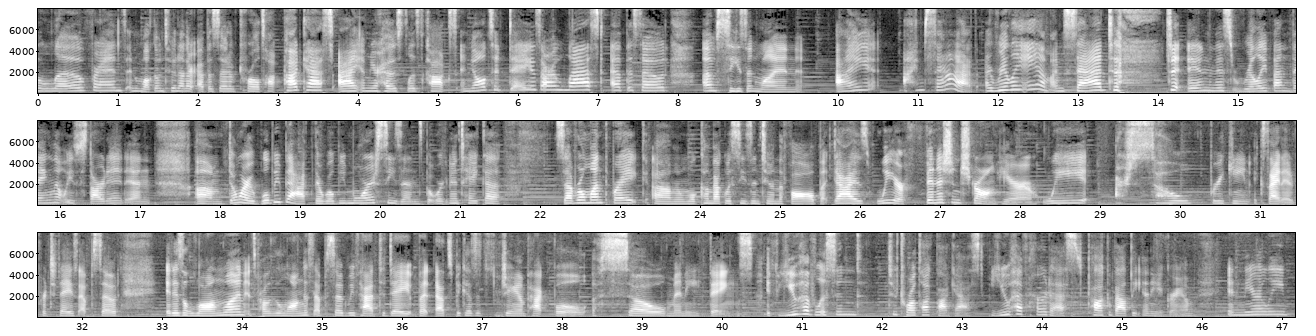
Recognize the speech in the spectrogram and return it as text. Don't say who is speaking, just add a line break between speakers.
Hello, friends, and welcome to another episode of Twirl Talk Podcast. I am your host, Liz Cox, and y'all, today is our last episode of season one. I I'm sad. I really am. I'm sad to to end this really fun thing that we've started. And um, don't worry, we'll be back. There will be more seasons, but we're gonna take a several month break um, and we'll come back with season two in the fall. But guys, we are finishing strong here. We are so freaking excited for today's episode. It is a long one. It's probably the longest episode we've had to date, but that's because it's jam packed full of so many things. If you have listened to Twirl Talk Podcast, you have heard us talk about the Enneagram in nearly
